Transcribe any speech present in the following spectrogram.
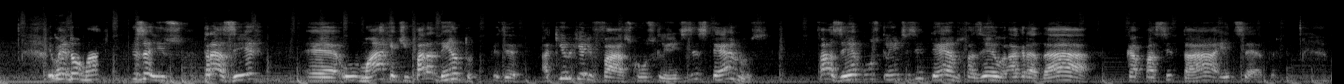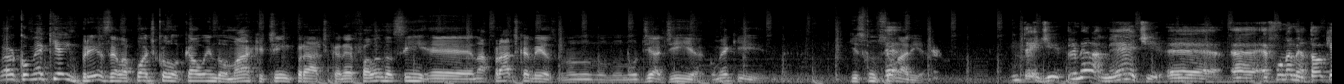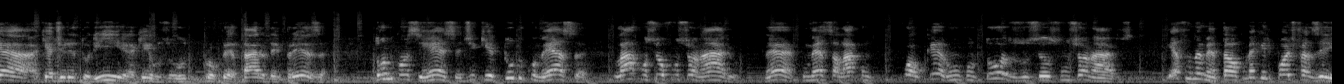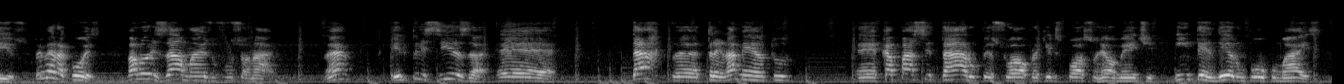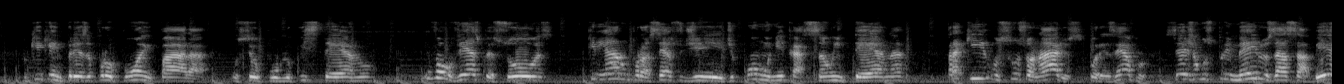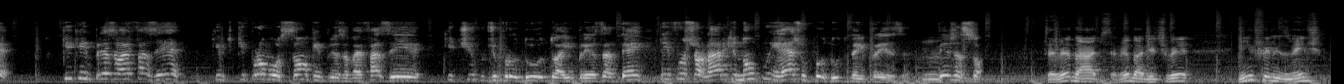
E o endomarketing visa isso, trazer é, o marketing para dentro. Quer dizer, aquilo que ele faz com os clientes externos, fazer com os clientes internos, fazer agradar, capacitar, etc. Agora, como é que a empresa ela pode colocar o endomarketing em prática, né? Falando assim, é, na prática mesmo, no, no- no dia a dia, como é que, que isso funcionaria? Entendi. Primeiramente, é, é- é fundamental que a, que a diretoria, que os- o, proprietário da empresa, tome consciência de que tudo começa lá com seu funcionário, né? Começa lá com qualquer um, com todos os seus funcionários. E é fundamental, como é que ele pode fazer isso? Primeira coisa, valorizar mais o funcionário, né? Ele precisa é, dar é, treinamento, é, capacitar o pessoal para que eles possam realmente entender um pouco mais do que, que a empresa propõe para o seu público externo, envolver as pessoas, criar um processo de, de comunicação interna para que os funcionários, por exemplo, sejam os primeiros a saber o que, que a empresa vai fazer, que, que promoção que a empresa vai fazer, que tipo de produto a empresa tem. Tem funcionário que não conhece o produto da empresa. Veja só. Isso é verdade, isso é verdade. A gente vê, infelizmente,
